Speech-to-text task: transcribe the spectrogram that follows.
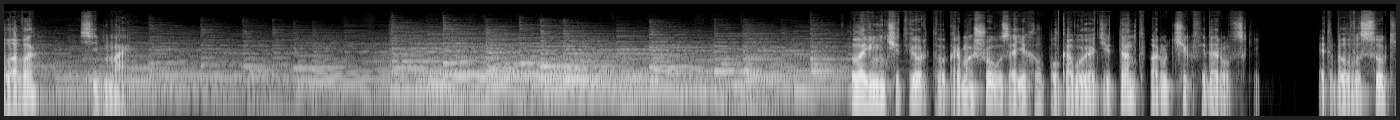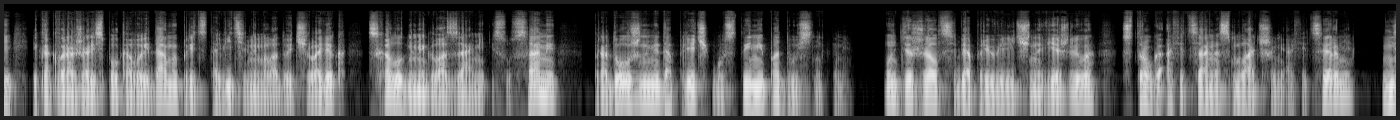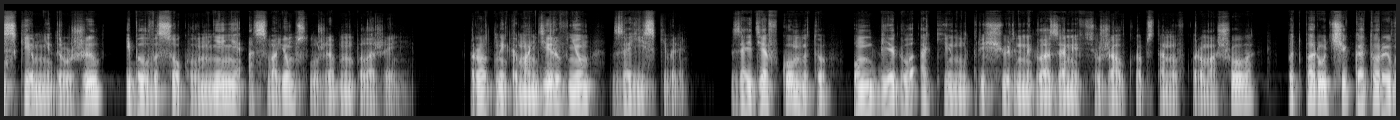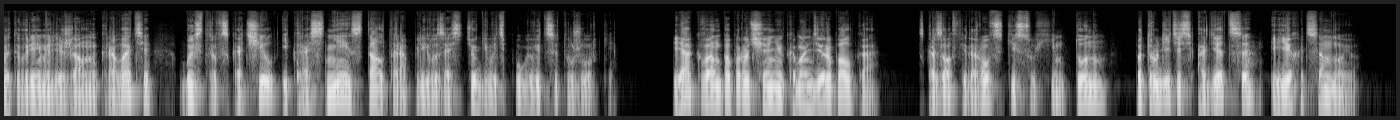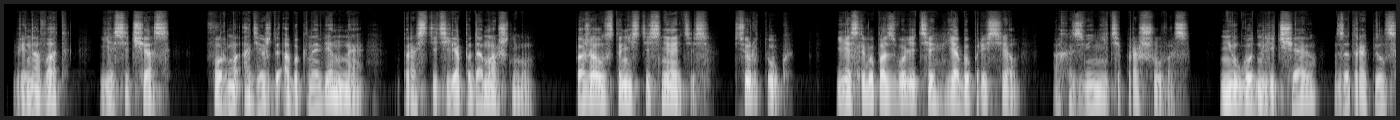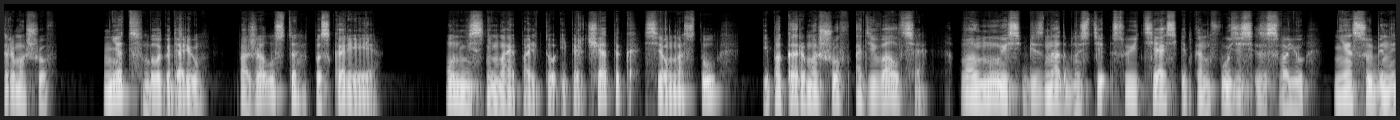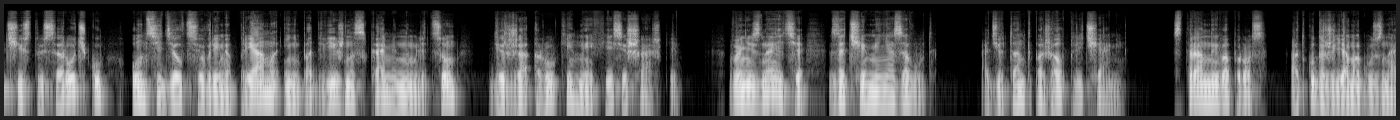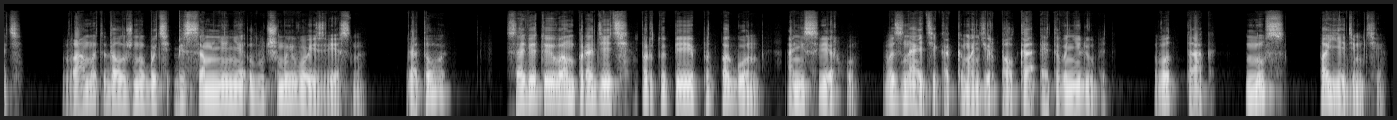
Глава седьмая В половине четвертого к Ромашову заехал полковой адъютант поручик Федоровский. Это был высокий и, как выражались полковые дамы, представительный молодой человек с холодными глазами и с усами, продолженными до плеч густыми подусниками. Он держал себя преувеличенно вежливо, строго официально с младшими офицерами, ни с кем не дружил и был высокого мнения о своем служебном положении. Ротные командиры в нем заискивали. Зайдя в комнату, он бегло окинул прищуренными глазами всю жалкую обстановку Ромашова. Подпоручик, который в это время лежал на кровати, быстро вскочил и краснее стал торопливо застегивать пуговицы тужурки. «Я к вам по поручению командира полка», — сказал Федоровский сухим тоном. «Потрудитесь одеться и ехать со мною». «Виноват, я сейчас. Форма одежды обыкновенная. Простите, я по-домашнему. Пожалуйста, не стесняйтесь. Сюртук. Если вы позволите, я бы присел. Ах, извините, прошу вас. Не угодно ли чаю?» — заторопился Ромашов. «Нет, благодарю. Пожалуйста, поскорее». Он, не снимая пальто и перчаток, сел на стул, и пока Ромашов одевался, волнуясь, без надобности суетясь и конфузясь за свою не особенно чистую сорочку, он сидел все время прямо и неподвижно с каменным лицом, держа руки на эфесе шашки. «Вы не знаете, зачем меня зовут?» Адъютант пожал плечами. «Странный вопрос. Откуда же я могу знать? Вам это должно быть, без сомнения, лучше моего известно. Готовы? Советую вам продеть портупеи под погон, а не сверху. Вы знаете, как командир полка этого не любит. Вот так. Ну-с, поедемте».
